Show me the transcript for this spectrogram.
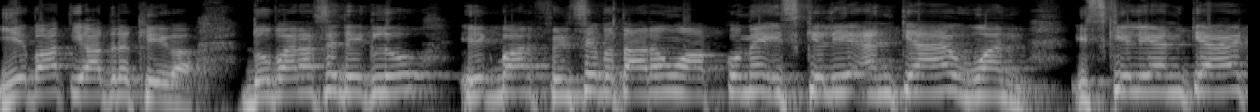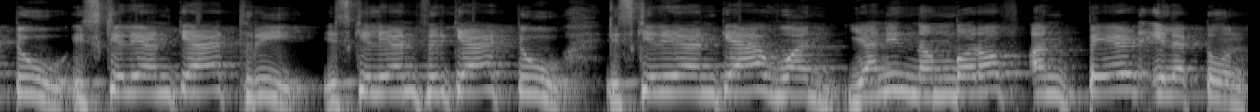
यह बात याद रखिएगा। दोबारा से देख लो। एक बार फिर से बता रहा हूँ आपको मैं इसके लिए एन क्या है? वन इसके लिए एन क्या है? टू इसके लिए एन क्या है? थ्री इसके लिए एन फिर क्या है? टू इसके लिए एन क्या है? वन यानी नंबर ऑफ़ अनपेयर्ड इलेक्ट्रॉन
